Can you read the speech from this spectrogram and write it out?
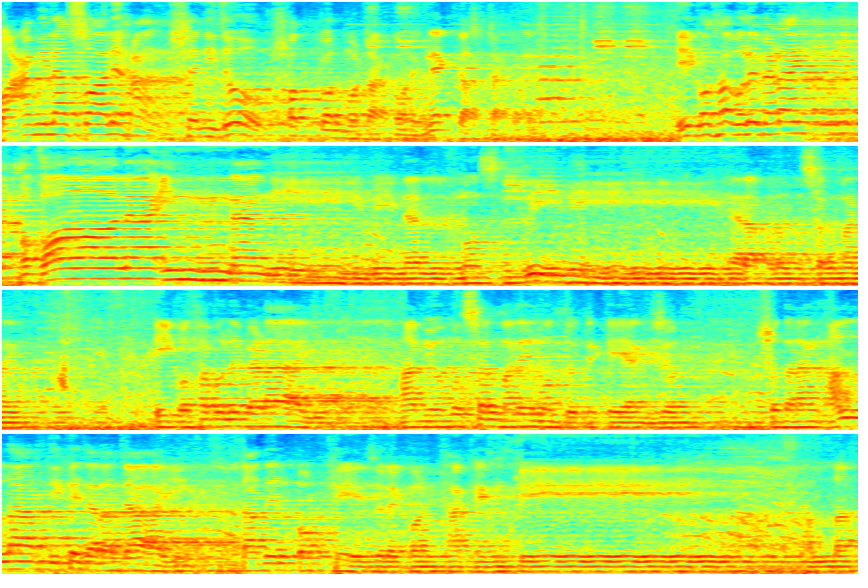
আমিলা সালেহান, সে নিজেও সৎকর্মটা করে, নেক কাজটা করে। এই কথা বলে বেড়াই। ওয়াকালা ইন্নানি মিনাল মুসলমানের। এই কথা বলে বেড়াই, আমিও মুসলমানের মধ্য থেকে একজন। সুতরাং আল্লাহর দিকে যারা যায়, তাদের পক্ষে জোরে কোন থাকেন কে? আল্লাহ।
